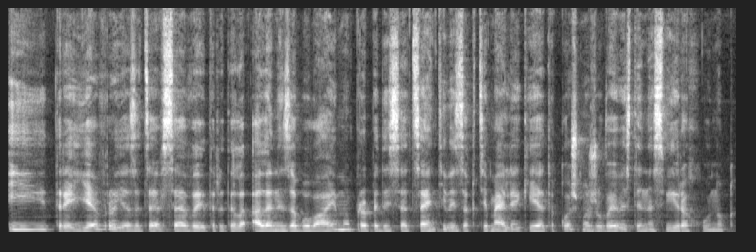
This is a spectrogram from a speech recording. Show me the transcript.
І 3 євро я за це все витратила. Але не забуваємо про 50 центів із актімелі, які я також можу вивести на свій рахунок.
